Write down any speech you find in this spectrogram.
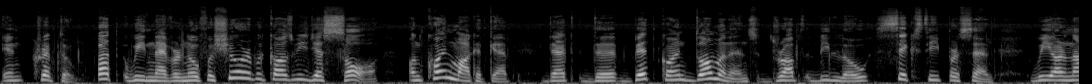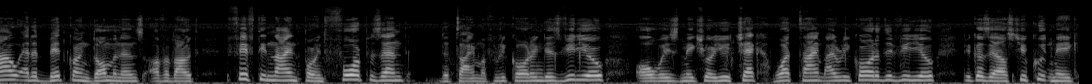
in crypto. But we never know for sure because we just saw on CoinMarketCap that the Bitcoin dominance dropped below 60%. We are now at a Bitcoin dominance of about 59.4% the time of recording this video. Always make sure you check what time I recorded the video because else you could make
